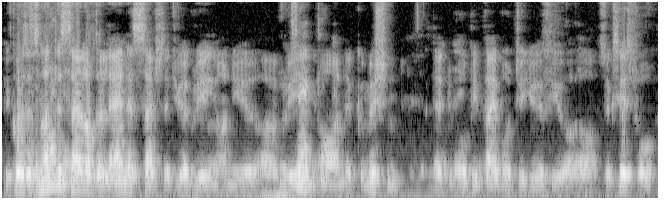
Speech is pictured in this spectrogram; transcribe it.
Because it's not the sale of the land as such that you're agreeing on. You are agreeing Exactly. on a commission that will be payable to you if you are successful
